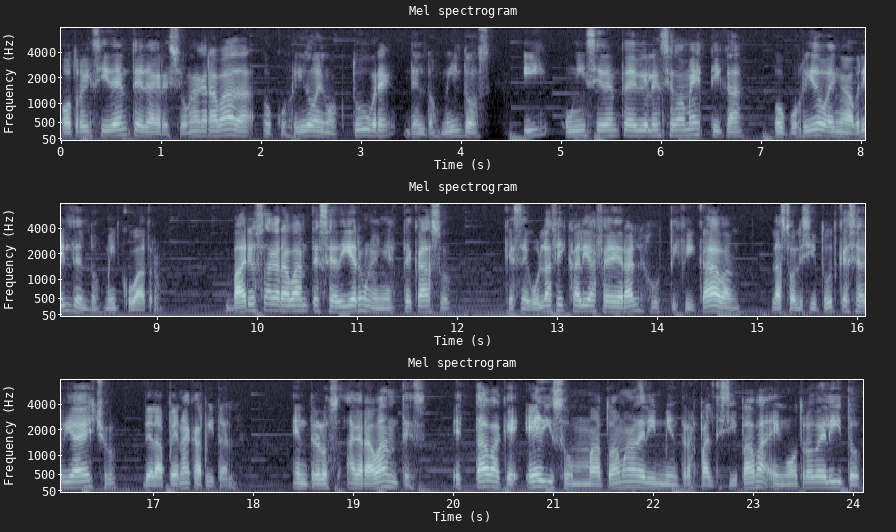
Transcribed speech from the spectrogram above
otro incidente de agresión agravada ocurrido en octubre del 2002 y un incidente de violencia doméstica ocurrido en abril del 2004. Varios agravantes se dieron en este caso que según la Fiscalía Federal justificaban la solicitud que se había hecho de la pena capital. Entre los agravantes estaba que Edison mató a Madeline mientras participaba en otro delito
